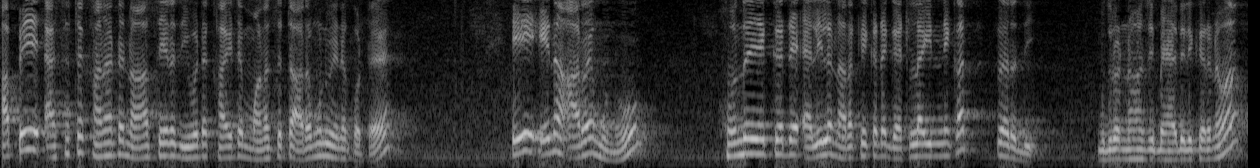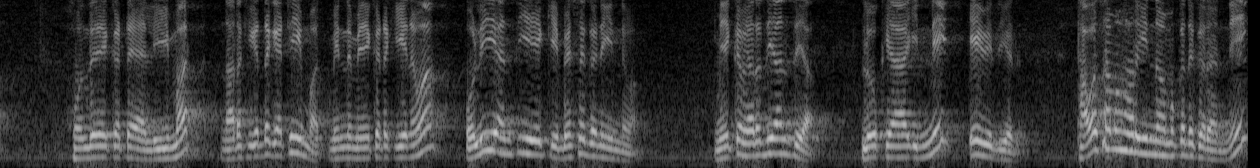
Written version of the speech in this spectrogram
අපේ ඇසට කනට නාසයට දිවට කයට මනසට අරමුණු වෙනකොට ඒ එන අරමුණු හොඳ එකට ඇලිලා නරක එකට ගැටලා ඉන්න එකත් වැරදි. බුදුරණවහන්සේ පැහැදිලි කරනවා හොඳ එකට ඇලීමත් නරක එකට ගැටීමත් මෙන්න මේකට කියනවා ඔලියන්ති ඒකේ බැසගෙන ඉන්නවා. මේක වැරදි අන්තයක්. ලෝකයා ඉන්නේ ඒ විදියට. තව සමහර ඉන්නවා මොකද කරන්නේ?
